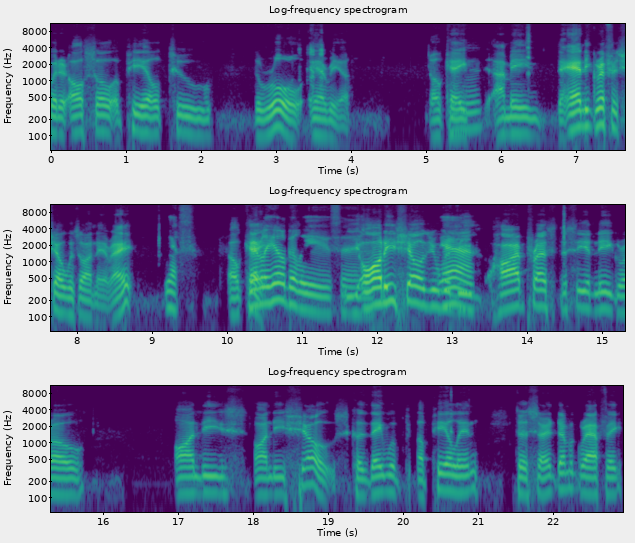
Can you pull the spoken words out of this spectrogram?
but it also appealed to the rural area. Okay. Mhm. I mean, the Andy Griffith show was on there, right? Yes. Okay. Beverly Hillbillies. and- All these shows, you Yeah. would be hard pressed to see a Negro on these on these shows because they were appealing to a certain demographic.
